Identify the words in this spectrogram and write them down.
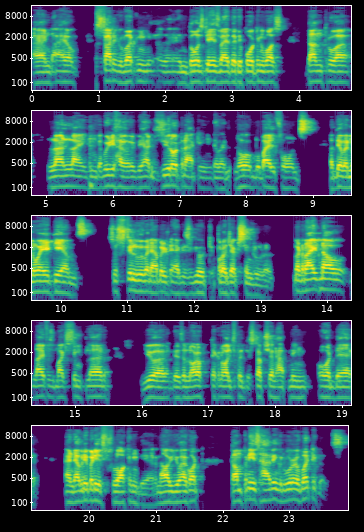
And I started working uh, in those days where the reporting was done through a landline. We, have, we had zero tracking. There were no mobile phones. There were no ATMs. So still we were able to execute projects in rural. But right now, life is much simpler. You are, there's a lot of technological disruption happening over there, and everybody is flocking there. Now you have got companies having rural verticals,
